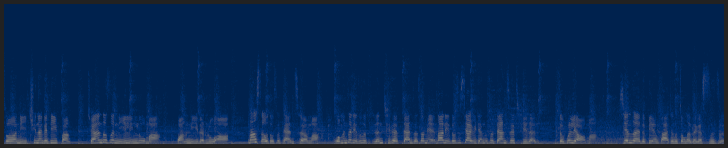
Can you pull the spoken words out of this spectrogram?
说你去那个地方，全都是泥泞路嘛，黄泥的路啊。那时候都是单车嘛，我们这里都是人骑在单车上面，那里都是下雨天都是单车骑人，走不了嘛。现在的变化就是种了这个柿子，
